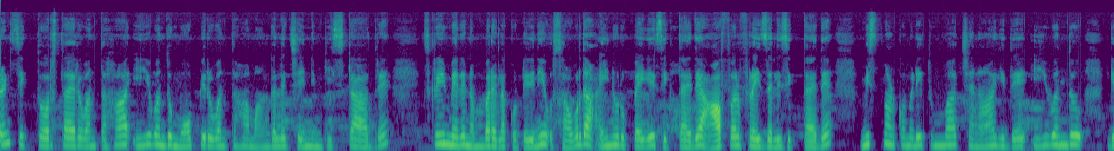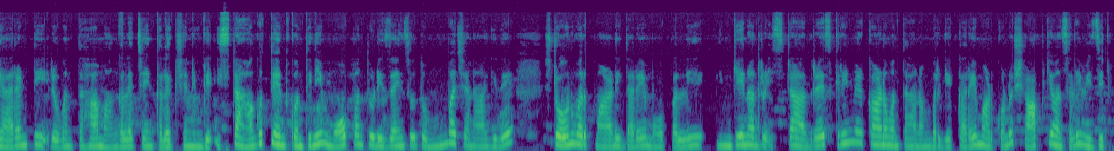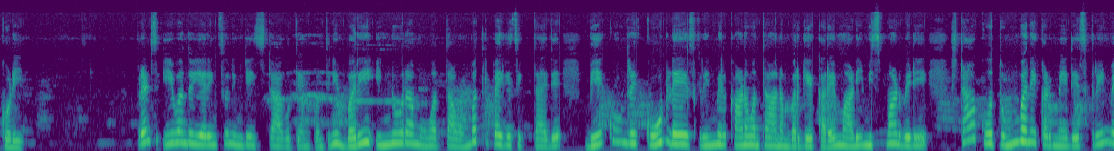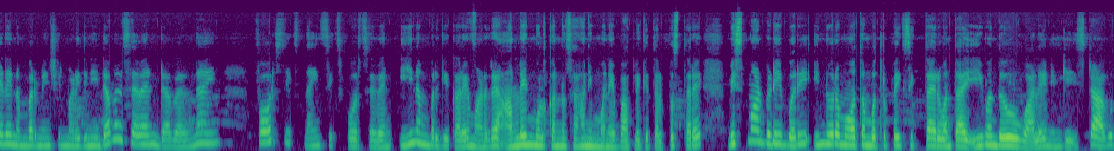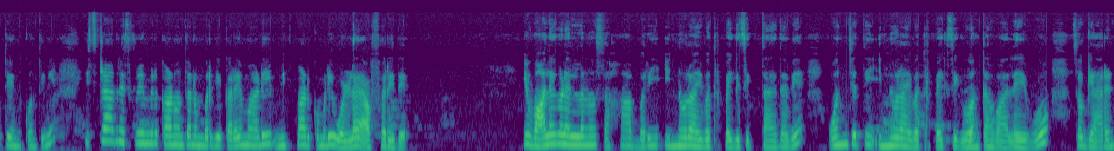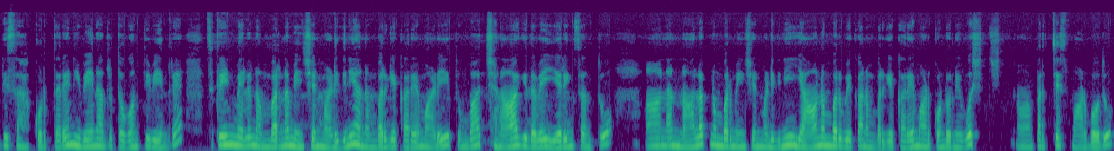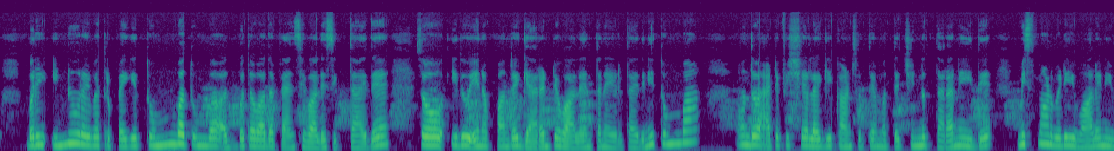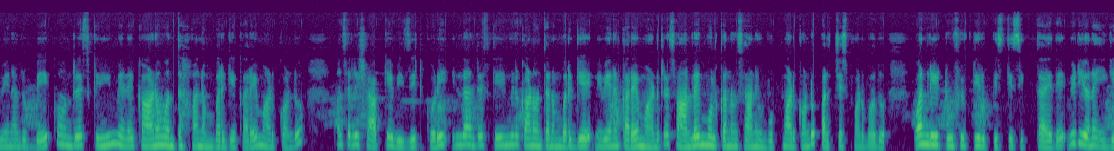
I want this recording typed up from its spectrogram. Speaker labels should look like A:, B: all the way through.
A: Friends ತೋರಿಸ್ತಾ ಇರುವಂತಹ ಈ ಒಂದು ಮೋಪ್ ಇರುವಂತಹ ಮಾಂಗಲ್ಯ ಚೈನ್ ನಿಮ್ಗೆ ಇಷ್ಟ ಆದರೆ ಸ್ಕ್ರೀನ್ ಮೇಲೆ ನಂಬರ್ ಎಲ್ಲ ಕೊಟ್ಟಿದ್ದೀನಿ. ಸಾವಿರದ ಐನೂರು ರೂಪಾಯಿಗೆ ಸಿಗ್ತಾ ಇದೆ. ಆಫರ್ ಪ್ರೈಸಲ್ಲಿ ಸಿಗ್ತಾ ಇದೆ. ಮಿಸ್ ಮಾಡ್ಕೊಬೇಡಿ. ತುಂಬ ಚೆನ್ನಾಗಿದೆ. ಈ ಒಂದು ಗ್ಯಾರಂಟಿ ಇರುವಂತಹ ಮಾಂಗಲ್ಯ ಚೈನ್ ಕಲೆಕ್ಷನ್ ನಿಮಗೆ ಇಷ್ಟ ಆಗುತ್ತೆ ಅಂದ್ಕೊತೀನಿ. ಮೋಪ್ ಅಂತೂ ಡಿಸೈನ್ಸು ತುಂಬ ಚೆನ್ನಾಗಿದೆ. ಸ್ಟೋನ್ ವರ್ಕ್ ಮಾಡಿದ್ದಾರೆ ಮೋಪಲ್ಲಿ. ನಿಮಗೇನಾದರೂ ಇಷ್ಟ ಆದರೆ ಸ್ಕ್ರೀನ್ ಮೇಲೆ ಕಾಣುವಂತಹ ನಂಬರ್ಗೆ ಕರೆ ಮಾಡಿಕೊಂಡು ಶಾಪ್ಗೆ ಒಂದ್ಸಲಿ ವಿಸಿಟ್ ಕೊಡಿ. ಫ್ರೆಂಡ್ಸ್, ಈ ಒಂದು ಇಯರಿಂಗ್ಸು ನಿಮಗೆ ಇಷ್ಟ ಆಗುತ್ತೆ ಅಂದ್ಕೊತೀನಿ ಬರೀ ಇನ್ನೂರ ಮೂವತ್ತ ಒಂಬತ್ತು ರೂಪಾಯಿಗೆ ಸಿಗ್ತಾ ಇದೆ. ಬೇಕು ಅಂದರೆ ಕೂಡಲೇ ಸ್ಕ್ರೀನ್ ಮೇಲೆ ಕಾಣುವಂತಹ ನಂಬರ್ಗೆ ಕರೆ ಮಾಡಿ, ಮಿಸ್ ಮಾಡಬೇಡಿ. ಸ್ಟಾಕು ತುಂಬಾ ಕಡಿಮೆ ಇದೆ. ಸ್ಕ್ರೀನ್ ಮೇಲೆ ನಂಬರ್ ಮೆನ್ಷನ್ ಮಾಡಿದ್ದೀನಿ. Double seven double nine four six nine six four seven ಈ ನಂಬರ್ಗೆ ಕರೆ ಮಾಡಿದ್ರೆ ಆನ್ಲೈನ್ ಮೂಲಕನೂ ಸಹ ನಿಮ್ಮ ಮನೆ ಬಾಗಿಲಿಗೆ ತಲುಪಿಸ್ತಾರೆ. ಮಿಸ್ ಮಾಡಬೇಡಿ, ಬರೀ ಇನ್ನೂರ ಮೂವತ್ತೊಂಬತ್ತು ರೂಪಾಯಿಗೆ ಸಿಗ್ತಾ ಇರುವಂಥ ಈ ಒಂದು ವಾಲೆ ನಿಮಗೆ ಇಷ್ಟ ಆಗುತ್ತೆ ಅಂದ್ಕೊತೀನಿ ಇಷ್ಟ ಆದರೆ ಸ್ಕ್ರೀನ್ ಮೇಲೆ ಕಾಣುವಂಥ ನಂಬರ್ಗೆ ಕರೆ ಮಾಡಿ, ಮಿಸ್ ಮಾಡ್ಕೊಂಬಿಡಿ, ಒಳ್ಳೆ ಆಫರ್ ಇದೆ. ಈ ವಾಲೆಗಳೆಲ್ಲನೂ ಸಹ ಬರೀ ಇನ್ನೂರ ಐವತ್ತು ರೂಪಾಯಿಗೆ ಸಿಗ್ತಾ ಇದ್ದಾವೆ. ಒಂದು ಜೊತೆ ಇನ್ನೂರ ಐವತ್ತು ರೂಪಾಯಿಗೆ ಸಿಗುವಂತಹ ವಾಲೆ ಇವು. ಸೊ, ಗ್ಯಾರಂಟಿ ಸಹ ಕೊಡ್ತಾರೆ. ನೀವೇನಾದರೂ ತೊಗೊತೀವಿ ಅಂದರೆ ಸ್ಕ್ರೀನ್ ಮೇಲೆ ನಂಬರ್ನ ಮೆನ್ಷನ್ ಮಾಡಿದ್ದೀನಿ. ಆ ನಂಬರ್ಗೆ ಕರೆ ಮಾಡಿ. ತುಂಬ ಚೆನ್ನಾಗಿದ್ದಾವೆ ಇಯರಿಂಗ್ಸ್ ಅಂತೂ. ನಾನು ನಾಲ್ಕು ನಂಬರ್ ಮೆನ್ಷನ್ ಮಾಡಿದ್ದೀನಿ ಯಾವ ನಂಬರ್ ಬೇಕು ಆ ನಂಬರ್ಗೆ ಕರೆ ಮಾಡಿಕೊಂಡು ನೀವು ಪರ್ಚೇಸ್ ಮಾಡ್ಬೋದು. ಬರೀ ಇನ್ನೂರೈವತ್ತು ರೂಪಾಯಿಗೆ ತುಂಬ ತುಂಬ ಅದ್ಭುತವಾದ ಫ್ಯಾನ್ಸಿ ವಾಲೆ ಸಿಗ್ತಾ ಇದೆ. ಸೊ, ಇದು ಏನಪ್ಪ ಅಂದರೆ ಗ್ಯಾರಂಟಿ ವಾಲೆ ಅಂತಲೇ ಹೇಳ್ತಾ ಇದ್ದೀನಿ ತುಂಬ ಒಂದು ಆರ್ಟಿಫಿಷಿಯಲ್ ಆಗಿ ಕಾಣಿಸುತ್ತೆ ಮತ್ತು ಚಿನ್ನದ ಥರನೇ ಇದೆ. ಮಿಸ್ ಮಾಡಬೇಡಿ, ಈ ವಾಲೆ ನೀವೇನಾದರೂ ಬೇಕು ಅಂದರೆ ಸ್ಕ್ರೀನ್ ಮೇಲೆ ಕಾಣುವಂತಹ ನಂಬರ್ಗೆ ಕರೆ ಮಾಡಿಕೊಂಡು ಒಂದ್ಸಲ ಶಾಪ್ಗೆ ವಿಸಿಟ್ ಕೊಡಿ, ಇಲ್ಲಾಂದರೆ ಸ್ಕ್ರೀನ್ ಮೇಲೆ ಕಾಣುವಂಥ ನಂಬರ್ಗೆ ನೀವೇನೋ ಕರೆ ಮಾಡಿದ್ರೆ ಸೊ ಆನ್ಲೈನ್ ಮೂಲಕನೂ ಸಹ ನೀವು ಬುಕ್ ಮಾಡಿಕೊಂಡು ಪರ್ಚೇಸ್ ಮಾಡ್ಬೋದು. ಒನ್ಲಿ ಟೂ ಫಿಫ್ಟಿ ರುಪೀಸ್ಗೆ ಸಿಗ್ತಾ ಇದೆ. ವಿಡಿಯೋನ ಹೀಗೆ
